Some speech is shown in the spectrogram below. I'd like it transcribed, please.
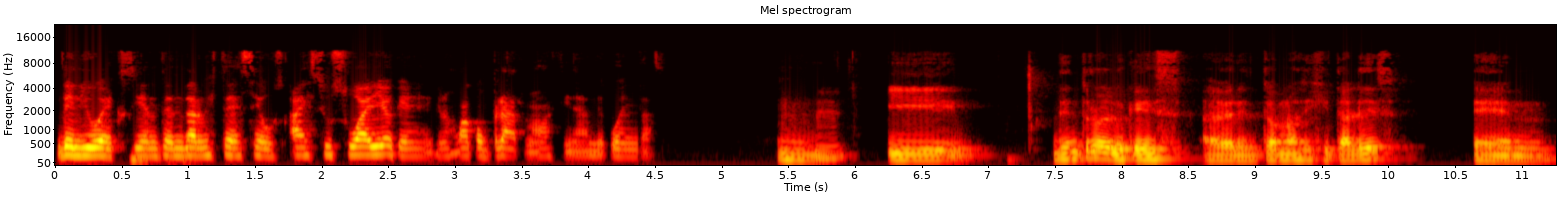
del UX y entender, viste, a ese usuario que, nos va a comprar, ¿no? Al final de cuentas. Mm. Mm. Y dentro de lo que es, a ver, entornos digitales, em,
